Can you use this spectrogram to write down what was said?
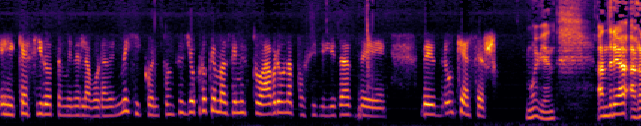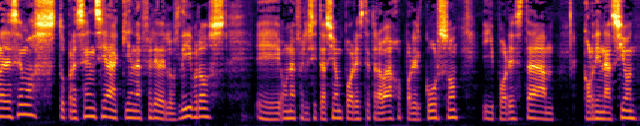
eh, que ha sido también elaborada en México. Entonces, yo creo que más bien esto abre una posibilidad de, de, de un hacer. Muy bien. Andrea, agradecemos tu presencia aquí en la Feria de los Libros. Eh, una felicitación por este trabajo, por el curso y por esta mm, coordinación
